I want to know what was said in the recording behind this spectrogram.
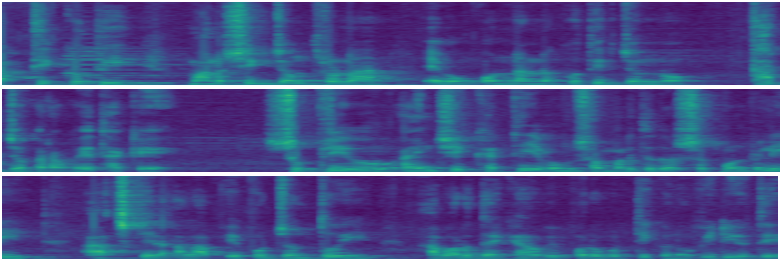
আর্থিক ক্ষতি, মানসিক যন্ত্রণা এবং অন্যান্য ক্ষতির জন্য ধার্য করা হয়ে থাকে। সুপ্রিয় আইন শিক্ষার্থী এবং সম্মানিত দর্শক মণ্ডলী, আজকের আলাপ এ পর্যন্তই। আবারও দেখা হবে পরবর্তী কোনো ভিডিওতে।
